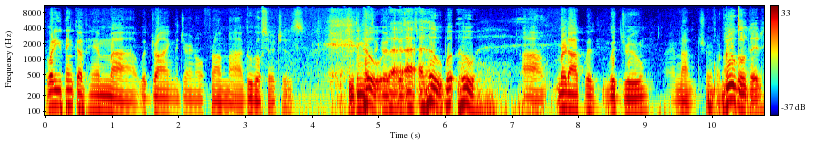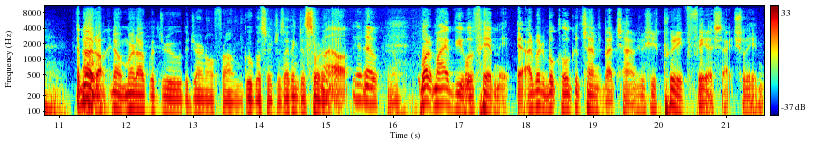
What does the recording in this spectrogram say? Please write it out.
What do you think of him uh, withdrawing the journal from uh, Google searches? Do you think that's a who? good Uh, business uh, who? Who? Uh, Murdoch with, withdrew. I'm not sure if I'm. Google did. No, Murdoch. No, Murdoch withdrew the journal from Google searches. I think just sort of. Well, you know, you know. what my view of him, I read a book called Good Times, Bad Times, which is pretty fierce, actually, in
